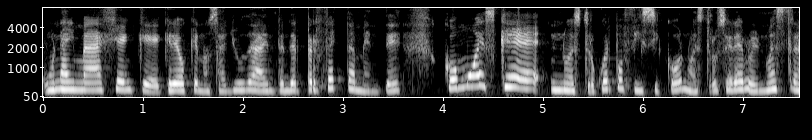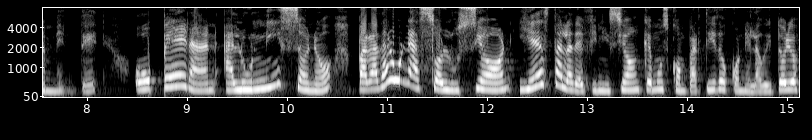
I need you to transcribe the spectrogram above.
una imagen que creo que nos ayuda a entender perfectamente cómo es que nuestro cuerpo físico, nuestro cerebro y nuestra mente operan al unísono para dar una solución y esta la definición que hemos compartido con el auditorio,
